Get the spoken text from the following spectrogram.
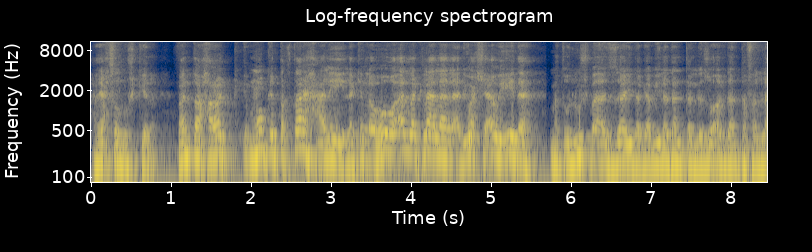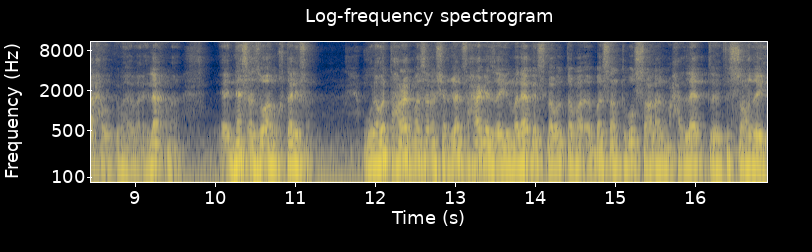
هيحصل مشكلة. فانت حضرتك ممكن تقترح عليه لكن لو هو قال لك لا لا لا دي وحشة قوي إيه ده؟ ما تقولوش بقى إزاي ده جميلة ده انت اللي ذوقك ده انت فلاح لا ما الناس أذواقها مختلفة. ولو انت حضرتك مثلا شغال في حاجة زي الملابس لو انت مثلا تبص على المحلات في السعودية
